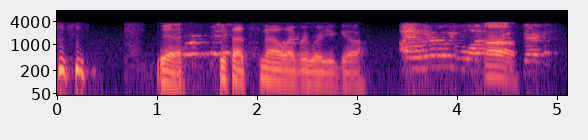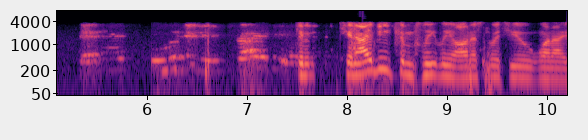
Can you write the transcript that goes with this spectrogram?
yeah, just that smell everywhere you go. Uh, can can I be completely honest with you when I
